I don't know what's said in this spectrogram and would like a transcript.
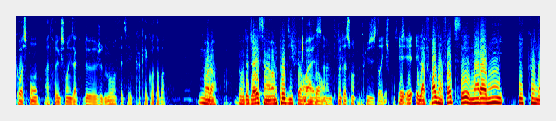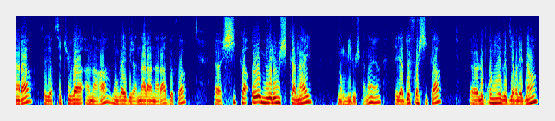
correspond à la traduction exacte de jeu de mots, en fait, c'est kake kotoba. Voilà. Donc Dajale, c'est un, un peu différent. Ouais, c'est une connotation un peu plus historique, je pense. Et, aussi. et- et la phrase, en fait, c'est Narani ikunara, c'est-à-dire si tu vas à Nara, donc là il y a déjà Nara Nara deux fois, euh, Shika o miru shikanai, donc miru shikanai, hein, et il y a deux fois Shika. Euh, le premier veut dire les dents,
